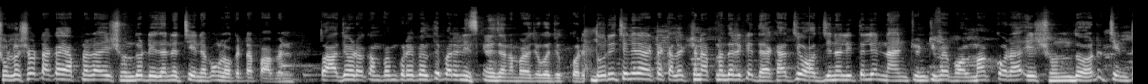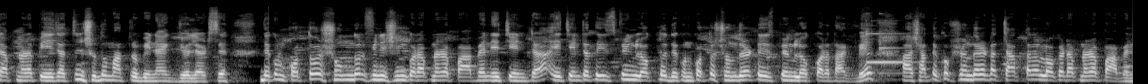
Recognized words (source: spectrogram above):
ষোলোশো টাকায় আপনারা এই সুন্দর ডিজাইনের চেন এবং লকেটটা পাবেন। তো আজও ওটা কনফার্ম করে ফেলতে পারেন। স্ক্রিনে যা নাম্বারে যোগাযোগ করে। দড়ি চেনের একটা কালেকশন আপনাদেরকে দেখাচ্ছি। Original Italian nine twenty five hallmark করা এই সুন্দর চেনটা আপনারা পেয়ে যাচ্ছেন শুধুমাত্র বিনায়ক জুয়েলার্সে দেখুন কত সুন্দর ফিনিশিং করা আপনারা পাবেন এই চেনটা। এই চেনটাতে স্প্রিং লক তো দেখুন কত সুন্দর একটা স্প্রিং লক করা থাকবে। আর সাথে খুব সুন্দর একটা চারতারা লকেট আপনারা পাবেন।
